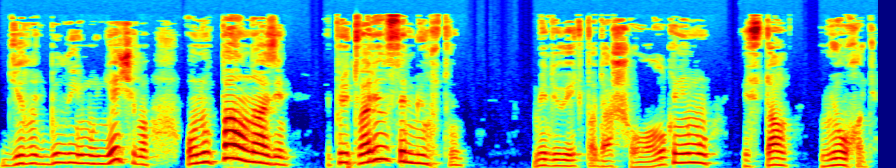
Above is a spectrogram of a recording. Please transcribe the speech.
Делать было ему нечего, он упал на землю и притворился мертвым. Медведь подошел к нему и стал нюхать.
